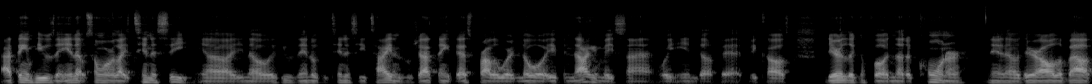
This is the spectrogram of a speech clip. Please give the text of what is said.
I think if he was to end up somewhere like Tennessee, uh, you know, if he was to end up the Tennessee Titans, which I think that's probably where Noah Igbinoghene may sign, will end up at because they're looking for another corner you know, they're all about,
